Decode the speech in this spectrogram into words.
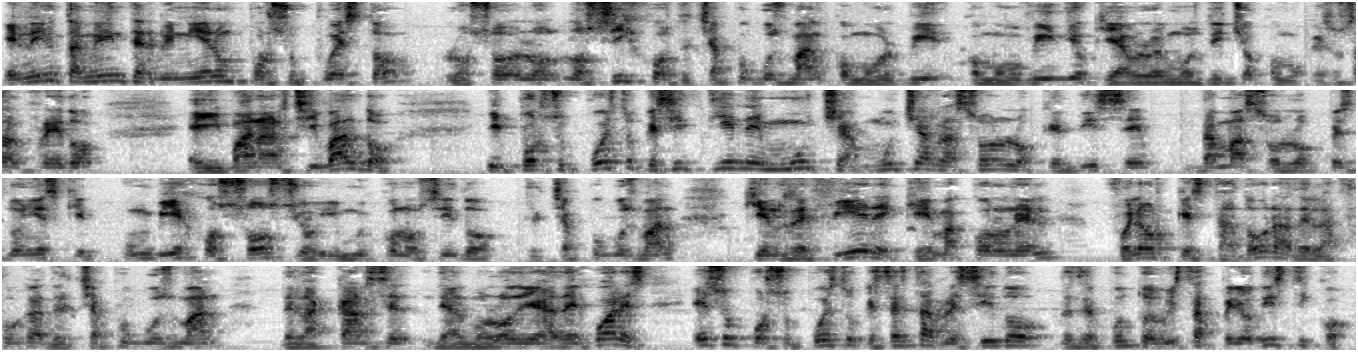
En ello también intervinieron, por supuesto, los, hijos de Chapo Guzmán, como, como Ovidio, que ya lo hemos dicho, como Jesús Alfredo e Iván Archibaldo. Y por supuesto que sí tiene mucha, mucha razón lo que dice Damaso López Núñez, que un viejo socio y muy conocido del Chapo Guzmán, quien refiere que Emma Coronel fue la orquestadora de la fuga del Chapo Guzmán de la cárcel de Almoloya de Juárez. Eso, por supuesto, que está establecido desde el punto de vista periodístico.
